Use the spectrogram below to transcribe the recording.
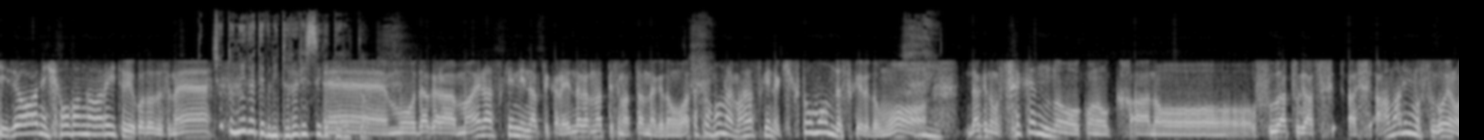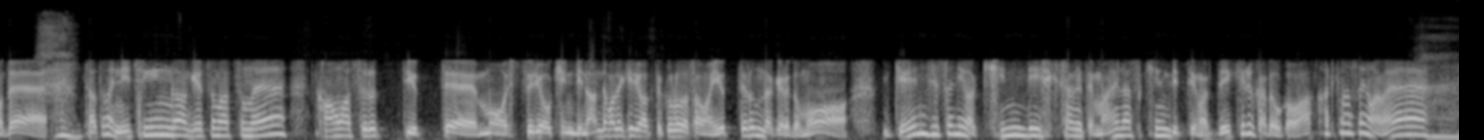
非常に評判が悪いということですね。ちょっとネガティブに取られすぎてると。えー、もうだからマイナス金利になってから円高になってしまったんだけども、私は本来マイナス金利は効くと思うんですけれども、はい、だけども世間のこの、あの、風圧があまりにもすごいので、はい、例えば日銀が月末ね、緩和するって言って、もう質量金利何でもできるよって黒田さんは言ってるんだけれども、現実には金利引き下げてマイナス金利っていうのはできるかどうかわかりませんわね。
